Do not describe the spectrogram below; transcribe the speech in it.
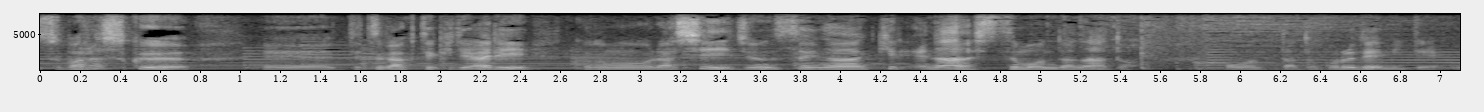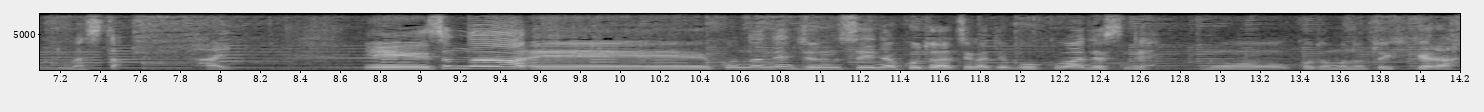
素晴らしく、えー哲学的であり子供らしい純粋な綺麗な質問だなと思ったところで見ておりました。はいえーそんな、えーこんなね純粋なことは違って僕はですねもう子供の時から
